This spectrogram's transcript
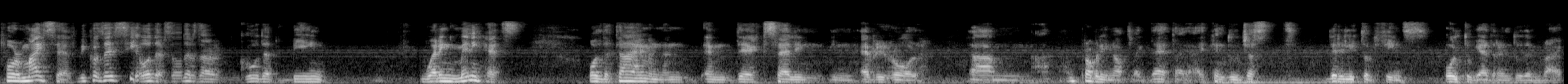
for myself because I see others. Others are good at being wearing many hats all the time and and, and they excel in, in every role. Um, I'm probably not like that. I, I, can do just very little things all together and do them right.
